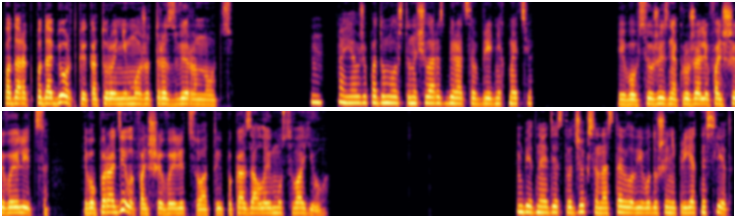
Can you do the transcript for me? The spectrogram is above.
Подарок под оберткой, которую не может развернуть. А я уже подумала, что начала разбираться в бреднях Мэтью. Его всю жизнь окружали фальшивые лица. Его породило фальшивое лицо, а ты показала ему свое. Бедное детство Джексона оставило в его душе неприятный след.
